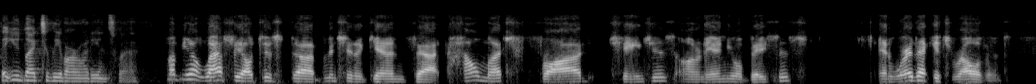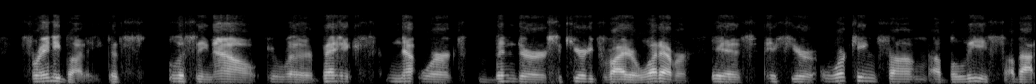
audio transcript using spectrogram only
that you'd like to leave our audience with? Um, you know, lastly, I'll just uh, mention again that how much fraud changes on an annual basis and where that gets relevant for anybody that's listening now, whether bank, network, vendor, security provider, whatever, is if you're working from a belief about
